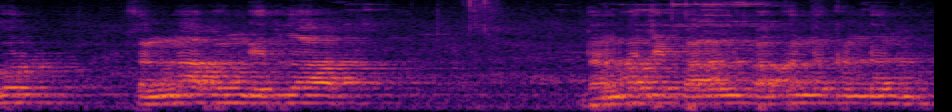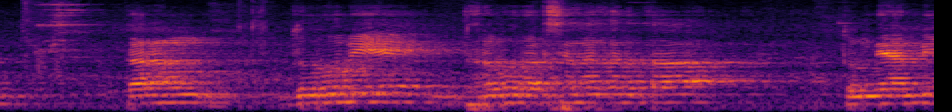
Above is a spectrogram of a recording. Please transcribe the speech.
खरोखर संगणा आपण घेतला धर्माचे पालन पाखंड खंडन. कारण जरुरी आहे धर्मरक्षणाकरता तुम्ही आम्ही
